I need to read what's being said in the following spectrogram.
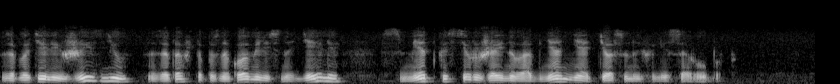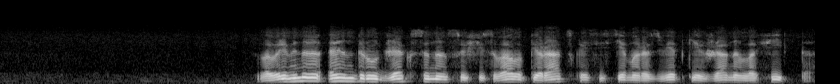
заплатили жизнью за то, что познакомились на деле с меткостью ружейного огня неотесанных лесорубов. Во времена Эндрю Джексона существовала пиратская система разведки Жана Лафитта.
